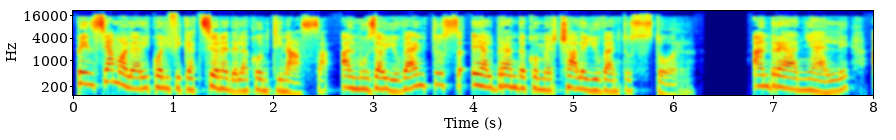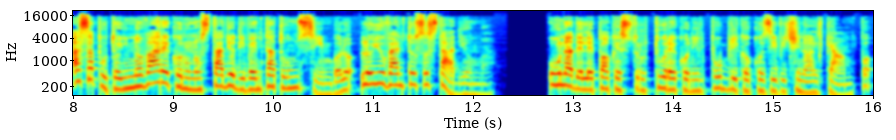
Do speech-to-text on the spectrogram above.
Pensiamo alla riqualificazione della Continassa, al Museo Juventus e al brand commerciale Juventus Store. Andrea Agnelli ha saputo innovare con uno stadio diventato un simbolo, lo Juventus Stadium. Una delle poche strutture con il pubblico così vicino al campo,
